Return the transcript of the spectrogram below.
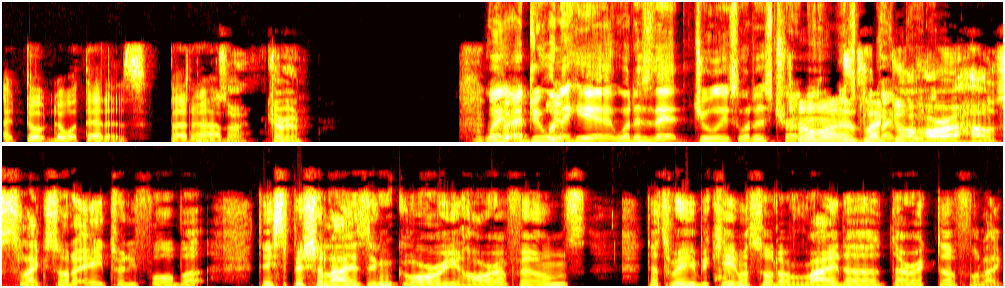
I don't know what that is, but Oh, um, sorry, carry on. wait i do want to Yeah. hear what is that julius what is Troma Troma It's is like a important. horror house, like sort of A24, but they specialize in gory horror films. That's where he became a sort of writer, director for like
